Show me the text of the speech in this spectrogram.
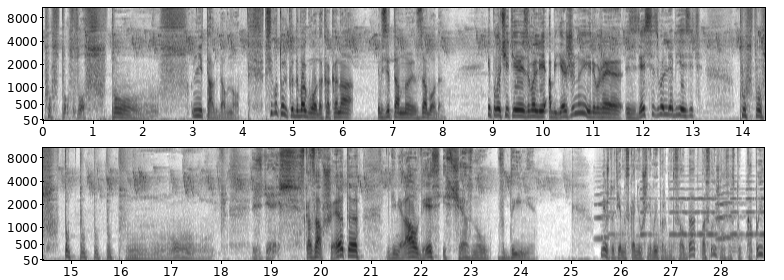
Пуф-пуф-пуф, пуф. Не так давно. Всего только два года, как она взята мною с завода. И получить ее изволили объезженную или уже здесь изволили объездить? Пуф-пуф, пуф-пуф-пуф. Здесь. Сказавши это, генерал весь исчезнул в дыме. Между тем из конюшни выпрыгнул солдат, послышался стук копыт.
